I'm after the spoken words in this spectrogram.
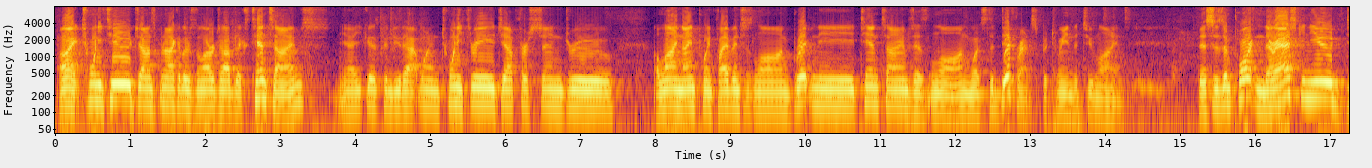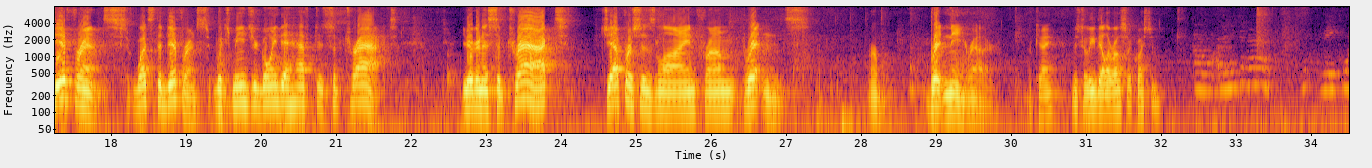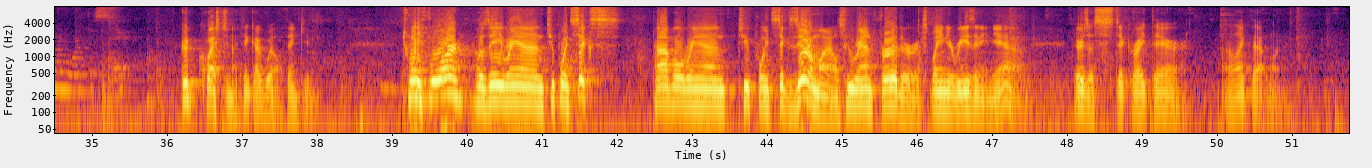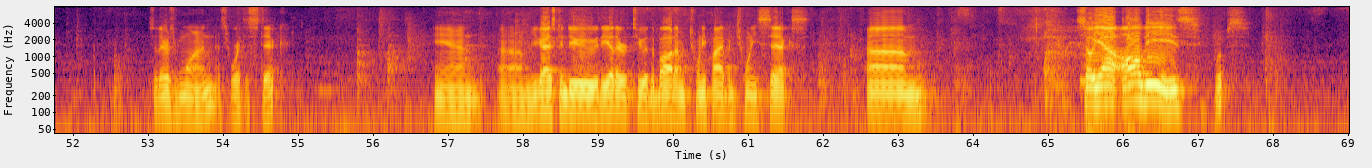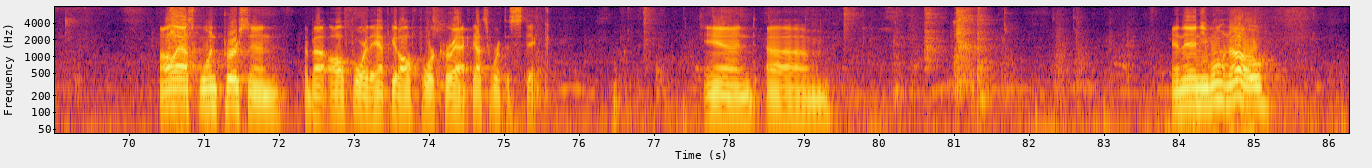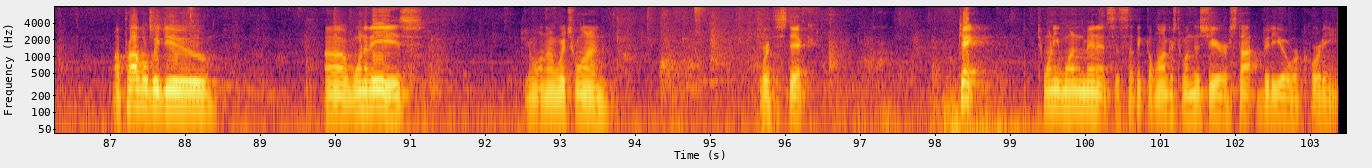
All right, 22, John's binoculars and large objects 10 times. Yeah, you guys can do that one. 23, Jefferson drew a line 9.5 inches long. Brittany 10 times as long. What's the difference between the two lines? This is important. They're asking you difference. What's the difference? Which means you're going to have to subtract. You're going to subtract Jefferson's line from Britain's, or Brittany, rather. Okay? Mr. Lee Delarosa, question? Um, are you gonna make one worth a stick? Good question. I think I will. Thank you. 24, Jose ran 2.6. Pavel ran 2.60 miles. Who ran further? Explain your reasoning. Yeah. There's a stick right there. I like that one. So there's one. It's worth a stick. And um, you guys can do the other two at the bottom, 25 and 26. Um, so yeah, all these, whoops. I'll ask one person about all four. They have to get all four correct. That's worth a stick. And, um, and then you won't know. I'll probably do, uh, one of these. You won't know which one worth a stick. Okay, 21 minutes, it's I think the longest one this year, stop video recording.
